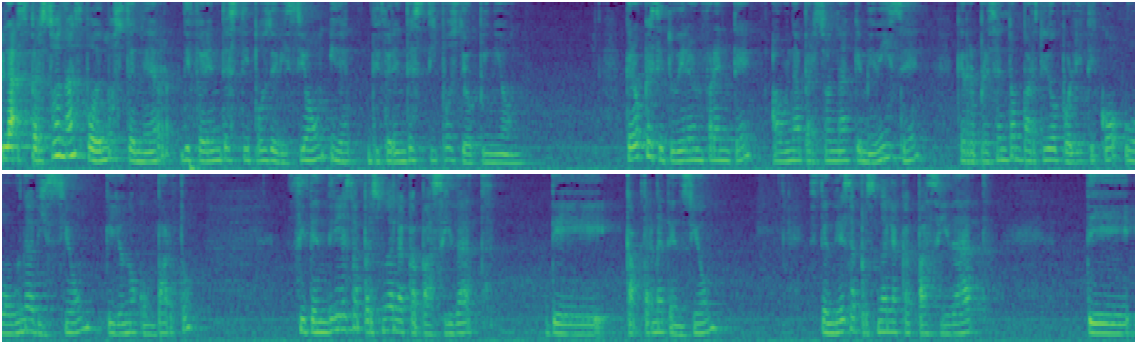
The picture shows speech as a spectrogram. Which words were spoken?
las personas podemos tener diferentes tipos de visión y de diferentes tipos de opinión. Creo que si tuviera enfrente a una persona que me dice que representa un partido político o una visión que yo no comparto, si tendría esa persona la capacidad de captar mi atención, si tendría esa persona la capacidad de,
